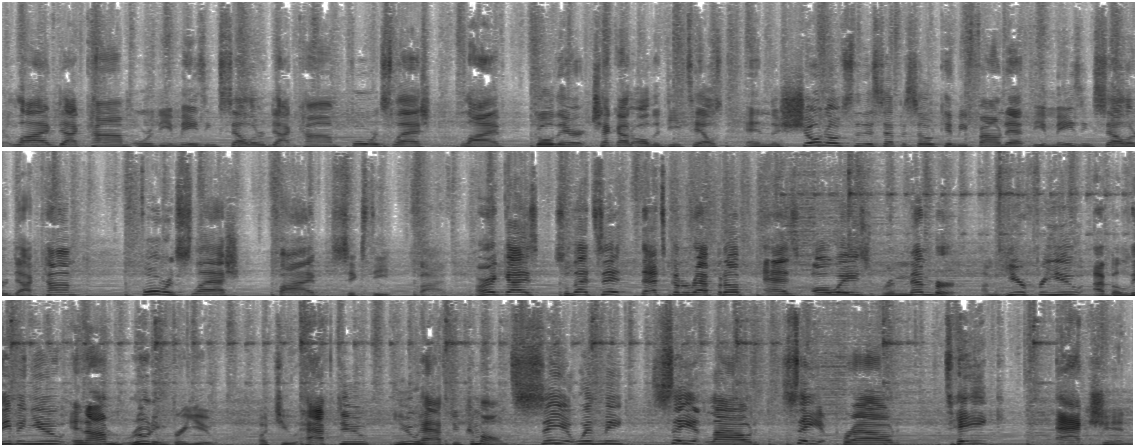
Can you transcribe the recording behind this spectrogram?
brandacceleratorlive.com or theamazingseller.com forward slash live. Go there, check out all the details, and the show notes to this episode can be found at theamazingseller.com forward slash 565. All right, guys, so that's it. That's going to wrap it up. As always, remember, I'm here for you, I believe in you, and I'm rooting for you. But you have to, you have to. Come on, say it with me, say it loud, say it proud. Take action.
